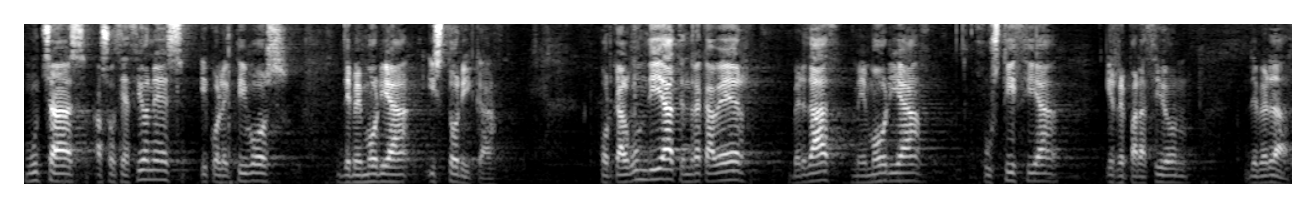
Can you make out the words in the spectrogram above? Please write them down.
muchas asociaciones y colectivos de memoria histórica, porque algún día tendrá que haber verdad, memoria, justicia y reparación de verdad.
